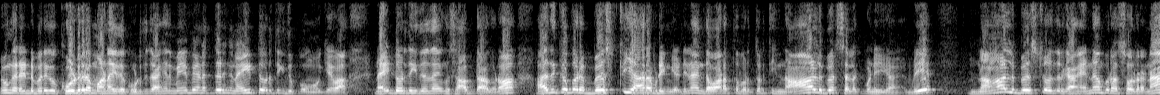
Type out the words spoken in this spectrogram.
இவங்க ரெண்டு பேருக்கு கொடூரமான இதை கொடுத்துட்டாங்க. மேபி எனக்கு தெரிஞ்சு நைட் ஒருத்துக்கு இது போகும் ஓகேவா நைட் ஒருத்துக்கு இதை தான் இவங்க சாப்பிட்டாகணும். அதுக்கப்புறம் பெஸ்ட் யார் அப்படின்னு கேட்டிங்கன்னா இந்த வாரத்தை பொறுத்த வரைக்கும் நாலு பேர் செலக்ட் பண்ணியிருக்காங்க. இப்படி நாலு பெஸ்ட் வந்திருக்காங்க. என்ன ப்ரோ சொல்கிறேன்னா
